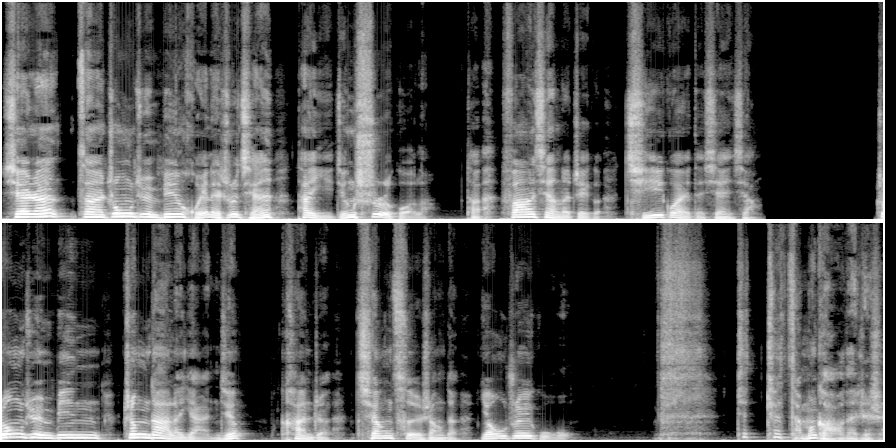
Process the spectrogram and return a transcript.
显然，在庄俊斌回来之前，他已经试过了。他发现了这个奇怪的现象。庄俊斌睁大了眼睛，看着枪刺上的腰椎骨。这这怎么搞的？这是，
